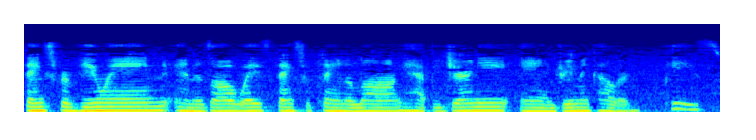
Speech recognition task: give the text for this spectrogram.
thanks for viewing. And as always, thanks for playing along. Happy journey and dream in color. Peace.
